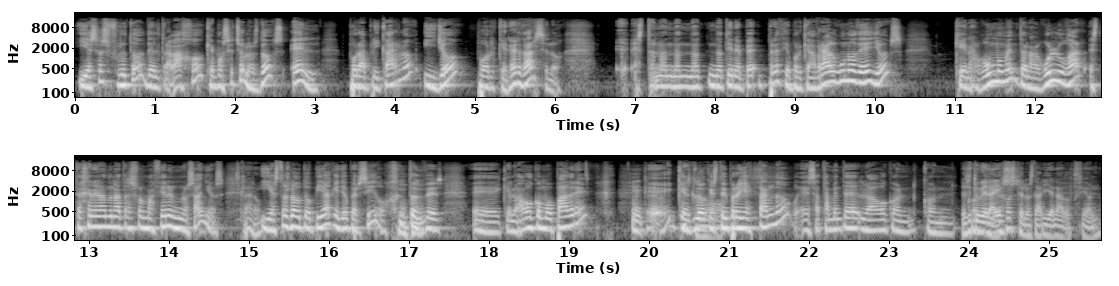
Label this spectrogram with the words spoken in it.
y eso es fruto del trabajo que hemos hecho los dos. Él por aplicarlo y yo por querer dárselo. Esto no, no- no- no tiene precio porque habrá alguno de ellos que en algún momento, en algún lugar, esté generando una transformación en unos años. Claro. Y esto es la utopía que yo persigo. Entonces, eh, que lo hago como padre, eh, que es lo Como- que estoy proyectando, exactamente lo hago con... con Yo si con tuviera ellos. hijos te los daría en adopción.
